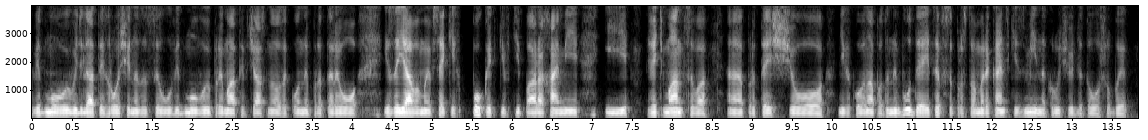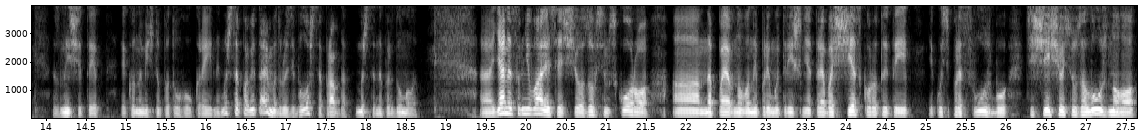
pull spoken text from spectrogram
відмовою виділяти гроші на ЗСУ, відмовою приймати вчасно закони про ТРО і заявами всяких покидьків, типу Арахамії і Гетьманцева про те, що ніякого нападу не буде. І це все просто американські змі накручують для того, щоб знищити економічну потугу України. Ми ж це пам'ятаємо, друзі. Було ж це правда. Ми ж це не придумали. Е, Я не сумніваюся, що зовсім скоро, напевно, вони приймуть рішення, треба ще скоротити якусь прес-службу чи ще щось у залужного.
